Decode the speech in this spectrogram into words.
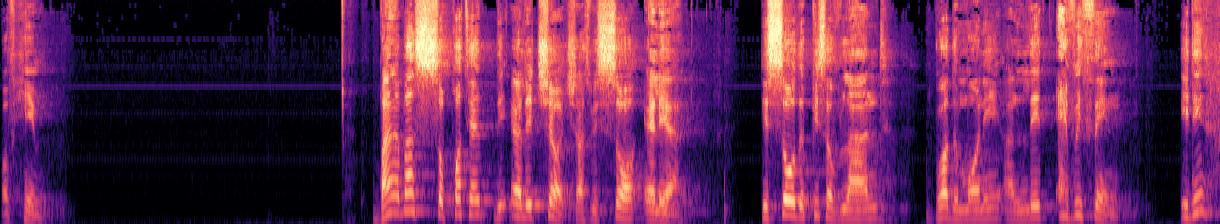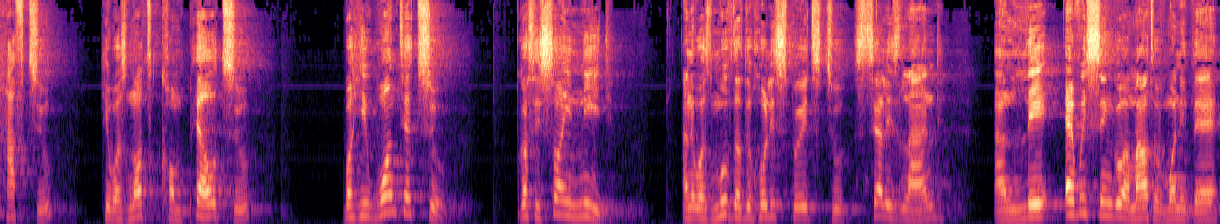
of him. Barnabas supported the early church, as we saw earlier. He sold a piece of land, brought the money, and laid everything. He didn't have to, he was not compelled to, but he wanted to because he saw a need. And he was moved of the Holy Spirit to sell his land and lay every single amount of money there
